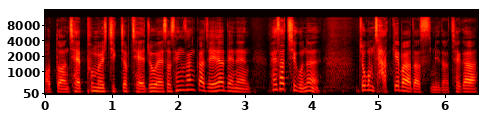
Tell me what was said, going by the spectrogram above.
어떤 제품을 직접 제조해서 생산까지 해야 되는 회사치고는 조금 작게 받았습니다. 제가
